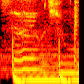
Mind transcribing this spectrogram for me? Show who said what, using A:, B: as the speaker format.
A: Say what you want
